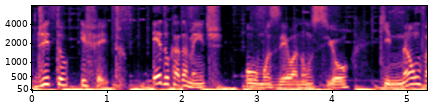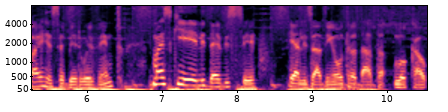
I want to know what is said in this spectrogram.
Dito e feito. Educadamente, o museu anunciou que não vai receber o evento, mas que ele deve ser realizado em outra data, local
